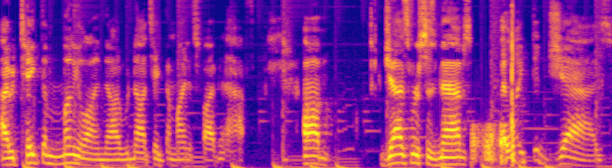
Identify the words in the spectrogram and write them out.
I would take the money line though. I would not take the minus five and a half. Um, jazz versus mavs. I like the jazz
